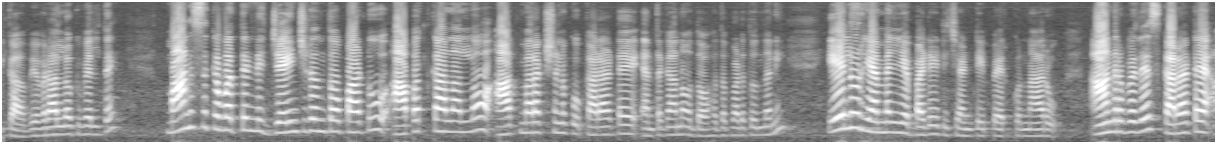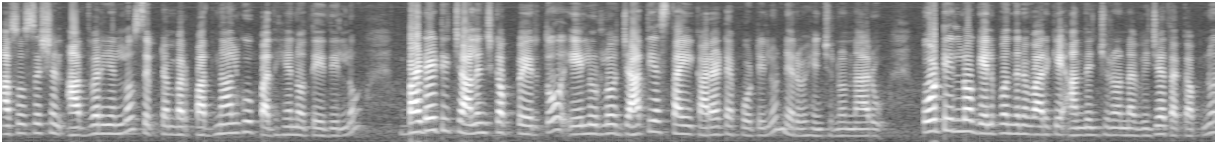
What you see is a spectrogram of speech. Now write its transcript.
ఇక వివరాల్లోకి వెళ్తే మానసిక ఒత్తిడిని జయించడంతో పాటు ఆపత్కాలంలో ఆత్మరక్షణకు కరాటే ఎంతగానో దోహదపడుతుందని ఏలూరు ఎమ్మెల్యే బడేటి చంటి పేర్కొన్నారు. ఆంధ్రప్రదేశ్ కరాటే అసోసియేషన్ ఆధ్వర్యంలో సెప్టెంబర్ పద్నాలుగు పదిహేనో తేదీల్లో బడేటి ఛాలెంజ్ కప్ పేరుతో ఏలూరులో జాతీయ స్థాయి కరాటే పోటీలు నిర్వహించనున్నారు. పోటీల్లో గెలుపొందిన వారికి అందించనున్న విజేత కప్ను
